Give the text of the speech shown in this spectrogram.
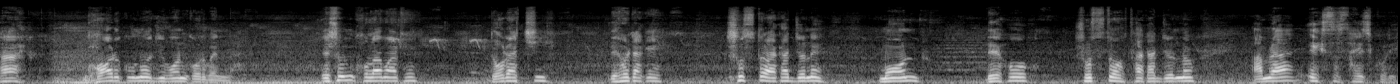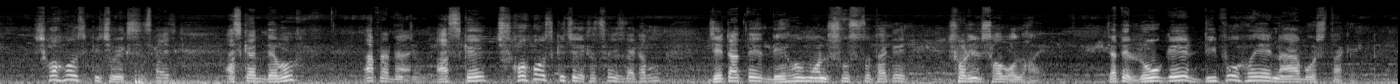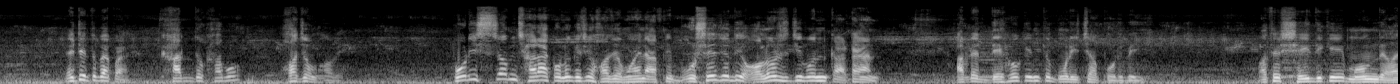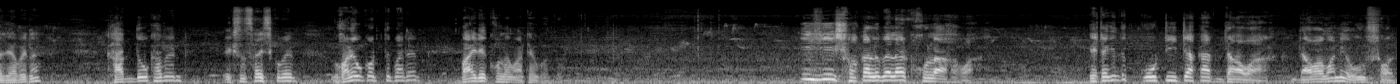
হ্যাঁ ঘর কোনো জীবন করবেন না। এসুন খোলা মাঠে দৌড়াচ্ছি দেহটাকে সুস্থ রাখার জন্যে মন দেহ সুস্থ থাকার জন্য আমরা এক্সারসাইজ করি। সহজ কিছু এক্সারসাইজ আজকে দেব আপনাদের জন্য। আজকে সহজ কিছু এক্সারসাইজ দেখাবো যেটাতে দেহ মন সুস্থ থাকে শরীর সবল হয় যাতে রোগে ডিপো হয়ে না বসে থাকে এটাই তো ব্যাপার। খাদ্য খাব, হজম হবে। পরিশ্রম ছাড়া কোনো কিছু হজম হয় না। আপনি বসে যদি অলস জীবন কাটান, আপনার দেহ কিন্তু মরিচা পড়বেই। অতএব সেই দিকে মন দেওয়া যাবে না। খাদ্যও খাবেন এক্সারসাইজ করবেন, ঘরেও করতে পারেন, বাইরে খোলা মাঠেও করতে। এই যে সকালবেলার খোলা হাওয়া, এটা কিন্তু কোটি টাকার দাওয়া। দাওয়া মানে ঔষধ।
